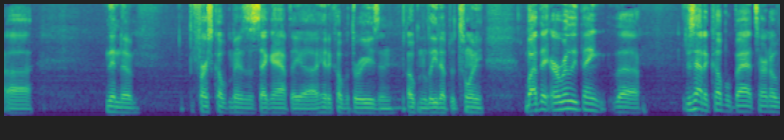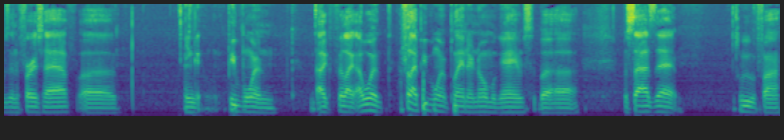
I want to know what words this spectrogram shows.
Uh, then the first couple minutes of the second half, they uh, hit a couple threes and opened the lead up to 20. But I, think, I really think the just had a couple bad turnovers in the first half. Uh, and people weren't. I feel like I wouldn't. I feel like people weren't playing their normal games. But uh, besides that, we were fine.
